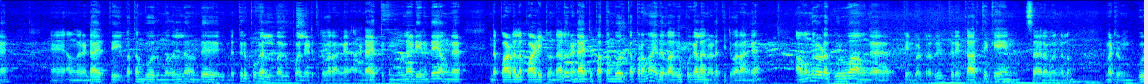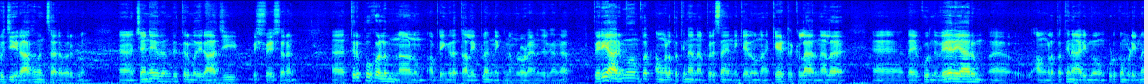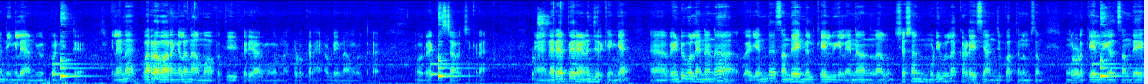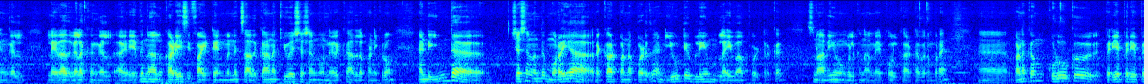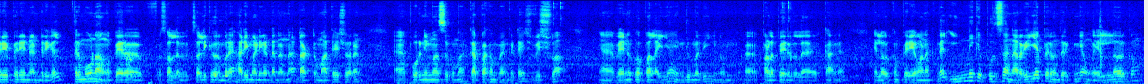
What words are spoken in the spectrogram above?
அவங்க ரெண்டாயிரத்தி பத்தொம்போது முதல்ல வந்து இந்த திருப்புகழ் வகுப்புகள் எடுத்துகிட்டு வராங்க. ரெண்டாயிரத்துக்கு முன்னாடி இருந்தே அவங்க இந்த பாடலை பாடிட்டு வந்தாலும் ரெண்டாயிரத்தி பத்தொம்போதுக்கு அப்புறமா இதை வகுப்புகளாக நடத்திட்டு வராங்க. அவங்களோட குருவாக அவங்க பின்பற்றுறது திரு கார்த்திகேயன் சார் அவர்களும் மற்றும் குருஜி ராகவன் சார் அவர்களும். சென்னையிலிருந்து திருமதி ராஜி விஸ்வேஸ்வரன் திருப்புகழும் நானும் அப்படிங்கிற தலைப்பில் இன்றைக்கி நம்மளோட இணைஞ்சிருக்காங்க. பெரிய அறிமுகம் பத் அவங்கள பற்றி நான் நான் பெருசாக இன்றைக்கி எதுவும் நான் கேட்டிருக்கல. அதனால் தயவு கூர்ந்து வேறு யாரும் அவங்கள பற்றின அறிமுகம் கொடுக்க முடியுமா நீங்களே அன்மியூட் பண்ணிட்டு இல்லைன்னா வர்ற வாரங்களில் நான் அம்மாவை பற்றி பெரிய அறிமுகம் நான் கொடுக்குறேன் அப்படின்னு நான் உங்கள்கிட்ட ஒரு ரெக்வஸ்ட்டாக வச்சுக்கிறேன். நிறைய பேர் இணைஞ்சிருக்கீங்க. வேண்டுகோள் என்னன்னா எந்த சந்தேகங்கள் கேள்விகள் என்ன இருந்தாலும் செஷன் முடிவில் கடைசி அஞ்சு பத்து நிமிஷம் உங்களோட கேள்விகள் சந்தேகங்கள் இல்லை ஏதாவது விளக்கங்கள் எதுனாலும் கடைசி ஃபைவ் டென் மினிட்ஸ் அதுக்கான கியூஏ செஷன் ஒன்று இருக்குது அதில் பண்ணிக்கிறோம். அண்ட் இந்த செஷன் வந்து முறையாக ரெக்கார்ட் பண்ணப்படுது அண்ட் யூடியூப்லேயும் லைவாக போயிட்டுருக்கு ஸோ நான் அதையும் உங்களுக்கு நான் மேற்கோள் காட்ட விரும்புகிறேன் வணக்கம். குழுவுக்கு பெரிய பெரிய பெரிய பெரிய நன்றிகள். திரும்பவும் நான் அவங்க பேரை சொல்ல சொல்லிக்க விரும்புகிறேன் ஹரிமணிகண்டன் அண்ணா டாக்டர் மாதேஸ்வரன் பூர்ணிமா சுகுமார் கற்பகம் வெங்கடேஷ் விஸ்வா வேணுகோபால் ஐயா இந்துமதி இன்னும் பல பேர் இதில் இருக்காங்க. எல்லோருக்கும் பெரிய வணக்கங்கள். இன்றைக்கி புதுசாக நிறைய பேர் வந்திருக்கீங்க. உங்கள் எல்லோருக்கும்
